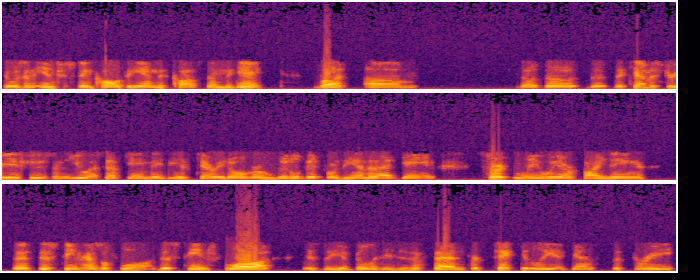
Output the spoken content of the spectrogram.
there was an interesting call at the end that cost them the game. But um, the, the the the chemistry issues in the USF game maybe have carried over a little bit for the end of that game. Certainly, we are finding that this team has a flaw. This team's flaw is the ability to defend, particularly against the three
